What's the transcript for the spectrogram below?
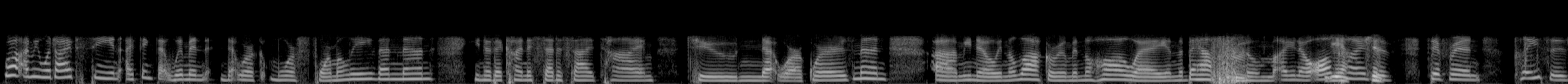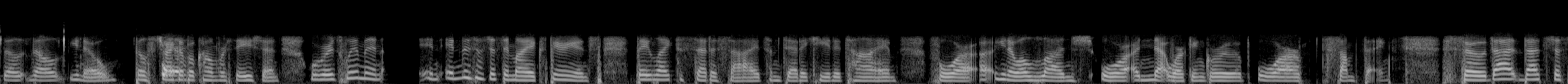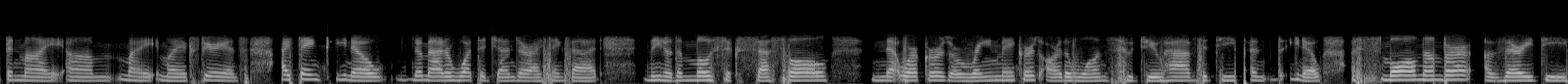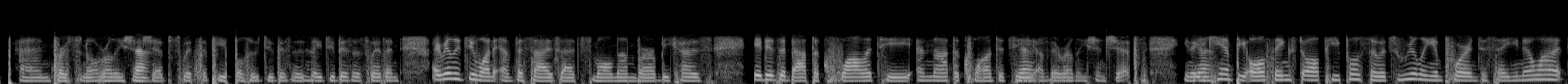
Well, I mean, what I've seen, I think that women network more formally than men. You know, they kind of set aside time to network, whereas men, um, you know, in the locker room, in the hallway, in the bathroom, you know, all yeah. kinds of different places they'll they'll you know they'll strike up a conversation whereas women and, and this is just in my experience, they like to set aside some dedicated time for, uh, you know, a lunch or a networking group or something. So that that's just been my um, my my experience. I think you know, no matter what the gender, I think that you know the most successful networkers or rainmakers are the ones who do have the deep and you know a small number of very deep and personal relationships yeah. with the people who do business yeah. they do business with and I really do want to emphasize that small number because it is about the quality and not the quantity yes. of the relationships you know you can't be all things to all people so it's really important to say you know what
